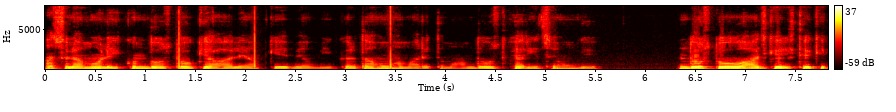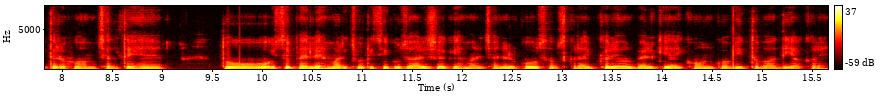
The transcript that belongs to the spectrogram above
السلام علیکم دوستو، کیا حال ہے آپ کے؟ میں امید کرتا ہوں ہمارے تمام دوست خیریت سے ہوں گے۔ دوستو، آج کے رشتے کی طرف ہم چلتے ہیں۔ تو اس سے پہلے ہماری چھوٹی سی گزارش ہے کہ ہمارے چینل کو سبسکرائب کریں اور بیل کے آئیکن کو بھی دبا دیا کریں۔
